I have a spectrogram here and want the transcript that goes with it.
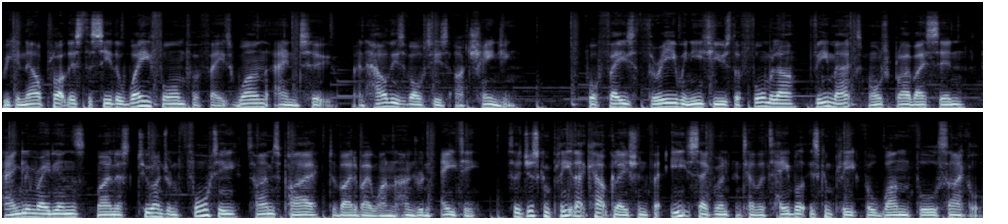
We can now plot this to see the waveform for phase 1 and 2, and how these voltages are changing. For phase 3 we need to use the formula Vmax multiplied by sin angle in radians minus 240 times pi divided by 180. So just complete that calculation for each segment until the table is complete for one full cycle.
